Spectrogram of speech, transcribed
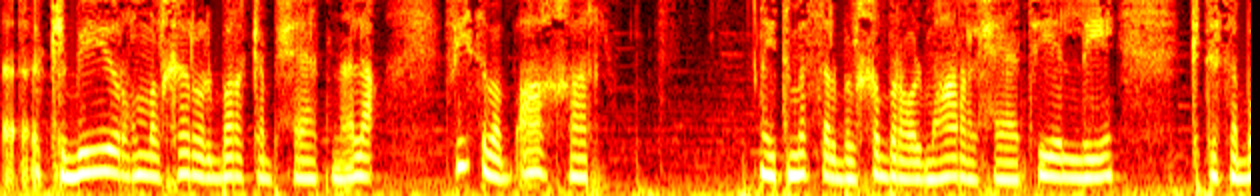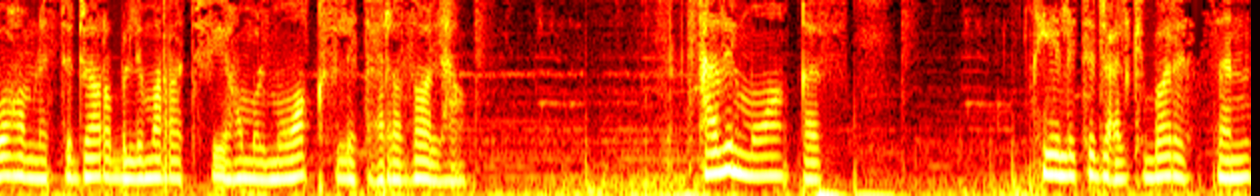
آه، كبير وهم الخير والبركة بحياتنا لا. في سبب آخر يتمثل بالخبرة والمهارة الحياتية اللي اكتسبوها من التجارب اللي مرت فيهم والمواقف اللي تعرضوا لها. هذه المواقف هي اللي تجعل كبار السن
